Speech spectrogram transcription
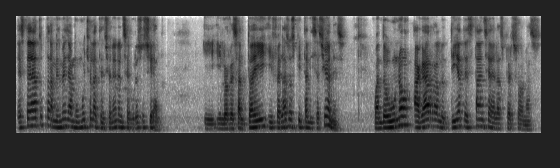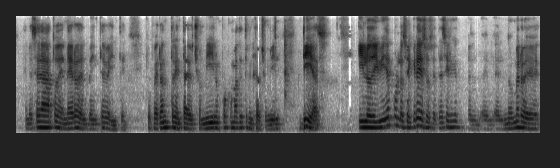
Este dato también me llamó mucho la atención en el Seguro Social y, lo resaltó ahí, y fue las hospitalizaciones. Cuando uno agarra los días de estancia de las personas, en ese dato de enero del 2020, que fueron 38 mil, un poco más de 38 mil días, y lo divide por los egresos, es decir, el, número de,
